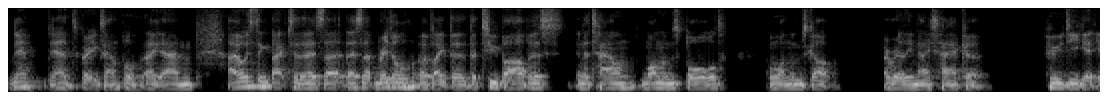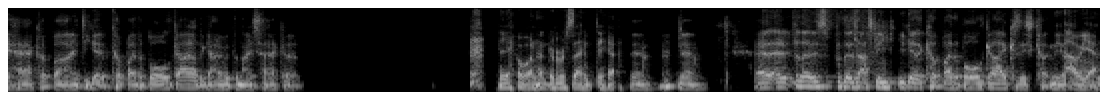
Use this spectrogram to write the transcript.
yeah, yeah, it's a great example. I um, I always think back to there's that there's that riddle of like the the two barbers in a town. One of them's bald, and one of them's got a really nice haircut. Who do you get your haircut by? Do you get it cut by the bald guy or the guy with the nice haircut? Yeah, one hundred percent. Yeah, yeah, yeah. Uh, uh, for those for those asking, you get a cut by the bald guy because he's cutting the other. Oh yeah.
